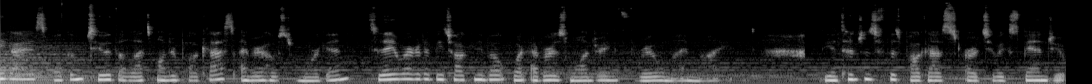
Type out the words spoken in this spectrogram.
Hey guys, welcome to the Let's Wander podcast. I'm your host, Morgan. Today we're going to be talking about whatever is wandering through my mind. The intentions for this podcast are to expand you,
